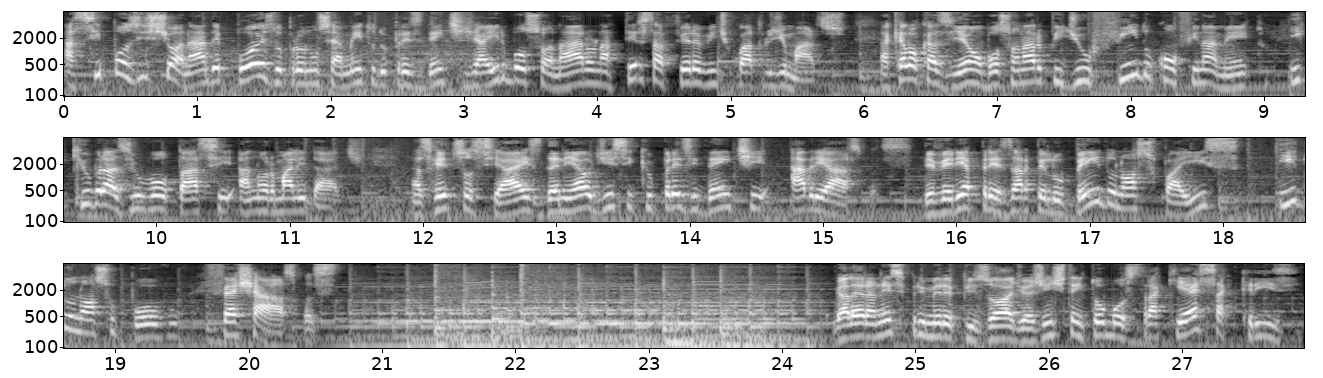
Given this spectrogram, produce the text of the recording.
a se posicionar depois do pronunciamento do presidente Jair Bolsonaro na terça-feira, 24 de março. Naquela ocasião, Bolsonaro pediu o fim do confinamento e que o Brasil voltasse à normalidade. Nas redes sociais, Daniel disse que o presidente, abre aspas, deveria prezar pelo bem do nosso país e do nosso povo, fecha aspas. Galera, nesse primeiro episódio a gente tentou mostrar que essa crise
